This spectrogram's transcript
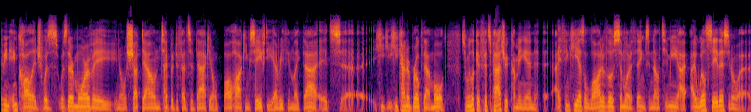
I mean, in college, was was there more of a you know shutdown type of defensive back, you know, ball hawking safety, everything like that? It's uh, he he kind of broke that mold. So when we look at Fitzpatrick coming in, I think he has a lot of those similar things. And now, to me, I, I will say this, you know, uh,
